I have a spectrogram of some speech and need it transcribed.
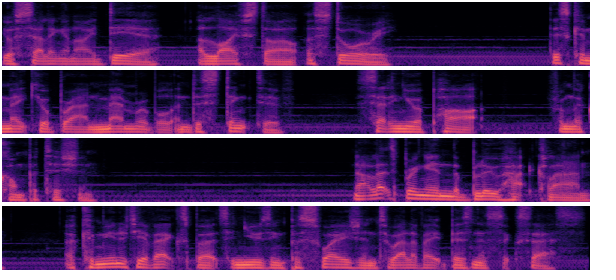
you're selling an idea, a lifestyle, a story. This can make your brand memorable and distinctive, setting you apart from the competition. Now let's bring in the Blue Hat Clan, a community of experts in using persuasion to elevate business success.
